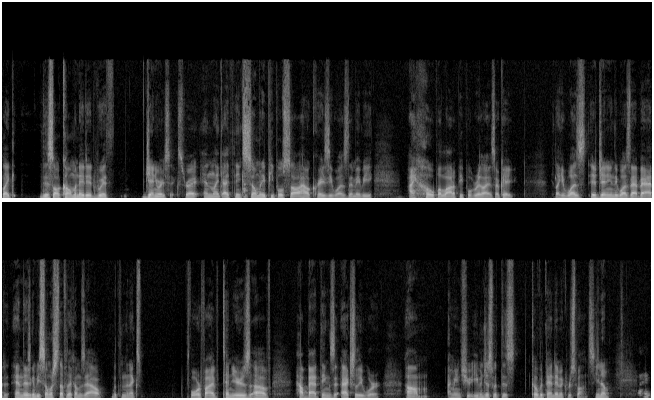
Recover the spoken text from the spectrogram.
like this all culminated with January 6th, right? And like I think so many people saw how crazy it was that maybe I hope a lot of people realize, okay, like it was it genuinely was that bad. And there's gonna be so much stuff that comes out within the next four, five, ten years of how bad things actually were. Um, I mean, shoot, even just with this COVID pandemic response, you know, Right.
